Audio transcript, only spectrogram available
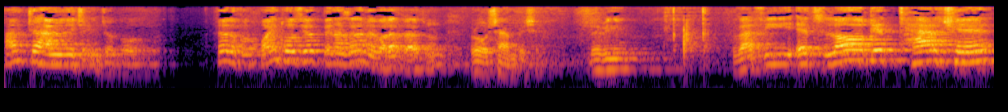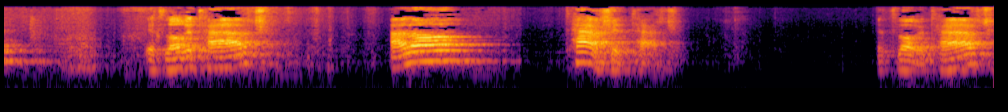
هم که همینه که اینجا گفت خیلی خوب. با این توضیحات به نظرم عبارت براتون روشن بشه. ببینید و فی اطلاق ترک اطلاق ترک. على ترك الترك. اطلاق ترک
